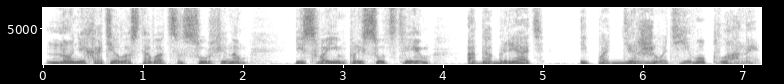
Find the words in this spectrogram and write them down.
но не хотел оставаться с Урфином и своим присутствием одобрять и поддерживать его планы.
